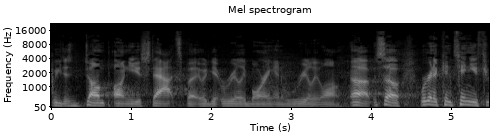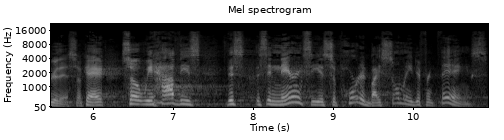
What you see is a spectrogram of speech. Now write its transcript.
we could just dump on you stats, but it would get really boring and really long. Uh, so we're going to continue through this. Okay, so we have these this this inerrancy is supported by so many different things,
